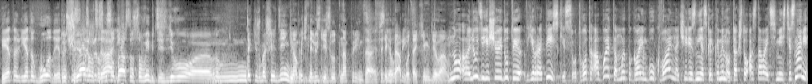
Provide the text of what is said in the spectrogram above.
и это, и это годы, это То есть связываться ожиданий. с государством, чтобы выбить из него э, ну, ну, такие же большие деньги. Но обычно люди идут на принцип да, это всегда по таким делам. Но э, люди еще идут и в Европейский суд. Вот об этом мы поговорим буквально через несколько минут. Так что оставайтесь вместе с нами.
